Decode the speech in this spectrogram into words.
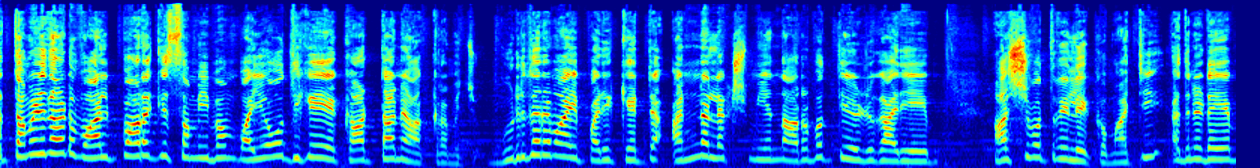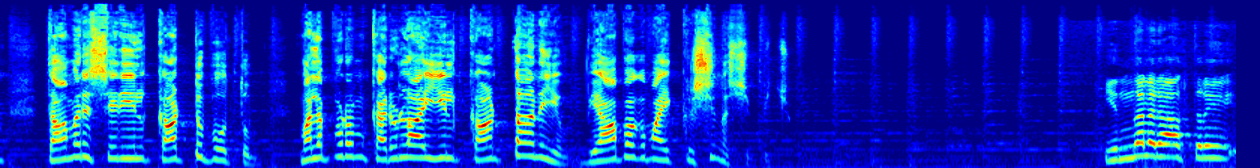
തമിഴ്നാട് വാൽപ്പാറയ്ക്ക് സമീപം വയോധികയെ കാട്ടാൻ ആക്രമിച്ചു. ഗുരുതരമായി പരിക്കേറ്റ അന്നലക്ഷ്മി എന്ന അറുപത്തിയേഴുകാരിയെ ആശുപത്രിയിലേക്ക് മാറ്റി. അതിനിടെ താമരശ്ശേരിയിൽ കാട്ടുപോത്തും മലപ്പുറം കരുളായിയിൽ കാട്ടാനയും വ്യാപകമായി കൃഷി നശിപ്പിച്ചു. ഇന്നലെ രാത്രി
